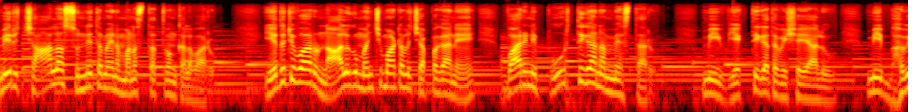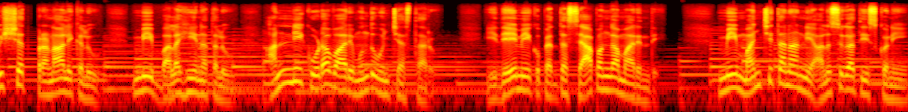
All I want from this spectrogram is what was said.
మీరు చాలా సున్నితమైన మనస్తత్వం కలవారు. ఎదుటివారు నాలుగు మంచి మాటలు చెప్పగానే వారిని పూర్తిగా నమ్మేస్తారు. మీ వ్యక్తిగత విషయాలు మీ భవిష్యత్ ప్రణాళికలు మీ బలహీనతలు అన్నీ కూడా వారి ముందు ఉంచేస్తారు. ఇదే మీకు పెద్ద శాపంగా మారింది. మీ మంచితనాన్ని అలుసుగా తీసుకొని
